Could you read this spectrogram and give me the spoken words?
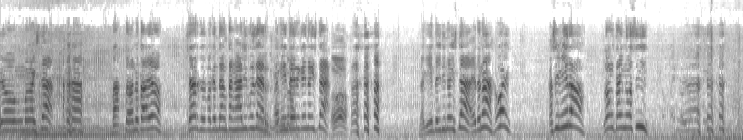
yung mga isda. Back to ano tayo? Sir, magandang tanghali po sir. Naghihintay rin kayo ng isda. Oo. Naghihintay din ng isda. Ito na. Hoy! Casimiro! Long time no see!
